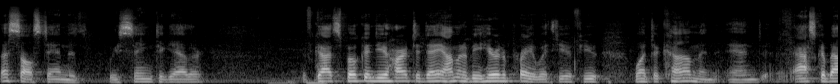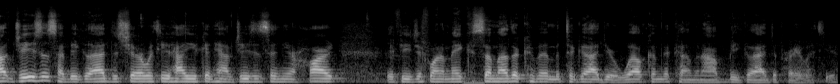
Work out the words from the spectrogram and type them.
Let's all stand as we sing together. If God's spoken to your heart today, I'm going to be here to pray with you. If you want to come and, and ask about Jesus, I'd be glad to share with you how you can have Jesus in your heart. If you just want to make some other commitment to God, you're welcome to come, and I'll be glad to pray with you.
